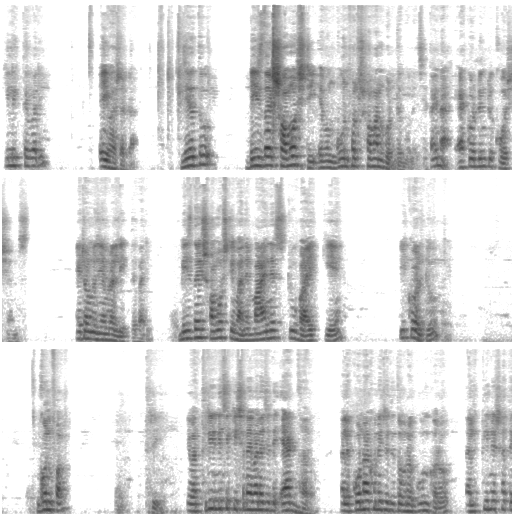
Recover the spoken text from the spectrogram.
কি লিখতে পারি? এই ভাষাটা। যেহেতু বীজদ্বয়ের সমষ্টি এবং গুণফল সমান করতে বলেছে, তাই না? অ্যাকর্ডিং টু কোশ্চেন্স এটা অনুযায়ী আমরা লিখতে পারি। বীজদ্বয়ের সমষ্টি মানে minus two by k equal to গুণফল থ্রি এবার থ্রি নিচে কিছু নাই মানে যদি এক ধরো, তাহলে কোনাখুনি যদি তোমরা গুণ করো, তাহলে তিনের সাথে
